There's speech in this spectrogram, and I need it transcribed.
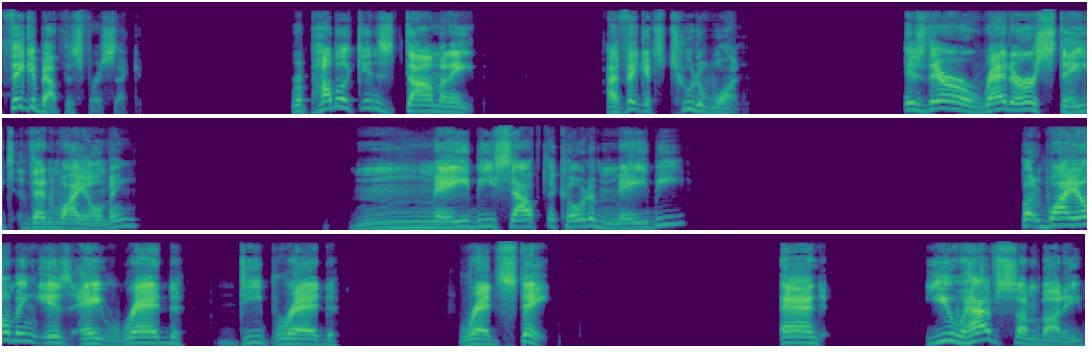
Think about this for a second. Republicans dominate, I think it's two to one. Is there a redder state than Wyoming? Maybe South Dakota, maybe. But Wyoming is a red, deep red, red state. And you have somebody,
